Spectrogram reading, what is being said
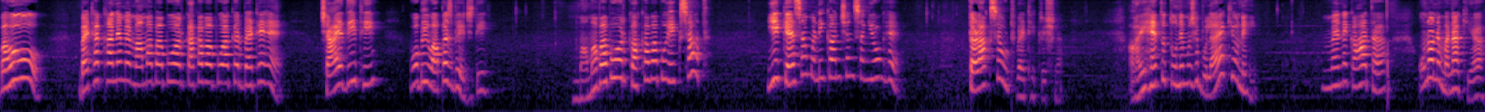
बहू, बैठक खाने में मामा बाबू और काका बाबू आकर बैठे हैं। चाय दी थी, वो भी वापस भेज दी। मामा बाबू और काका बाबू एक साथ? ये कैसा मणिकांचन संयोग है? तड़ाक से उठ बैठी कृष्णा। आए हैं तो तूने मुझे बुलाया क्यों नहीं? मैंने कहा था, उन्होंने मना किया।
